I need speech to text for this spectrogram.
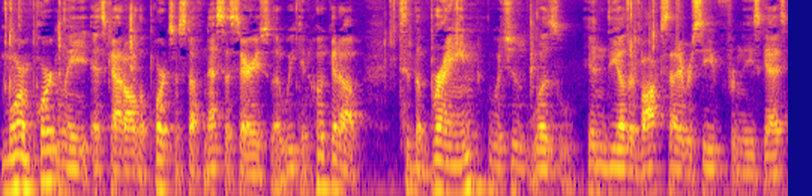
more importantly, it's got all the ports and stuff necessary so that we can hook it up to the brain, which is, was in the other box that I received from these guys.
